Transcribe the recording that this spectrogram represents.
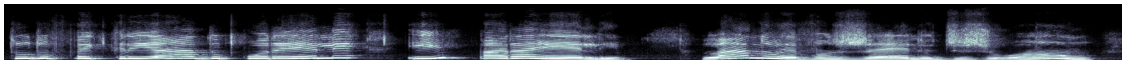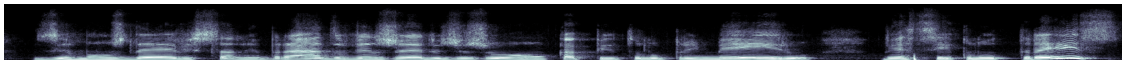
tudo foi criado por ele e para ele. Lá no Evangelho de João, os irmãos devem estar lembrados, Evangelho de João, capítulo 1, versículo 3,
